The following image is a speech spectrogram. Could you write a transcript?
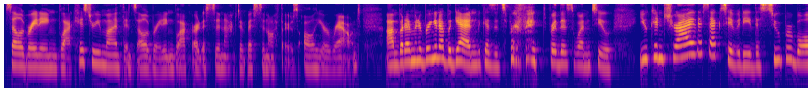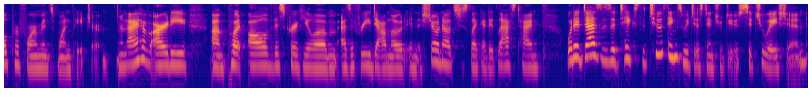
celebrating Black History Month and celebrating Black artists and activists and authors all year round. Um, but I'm going to bring it up again because it's perfect for this one too. You can try this activity, the Super Bowl performance one pager. And I have already um, put all of this curriculum as a free download in the show notes, just like I did last time. What it does is it takes the two things we just introduced situation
